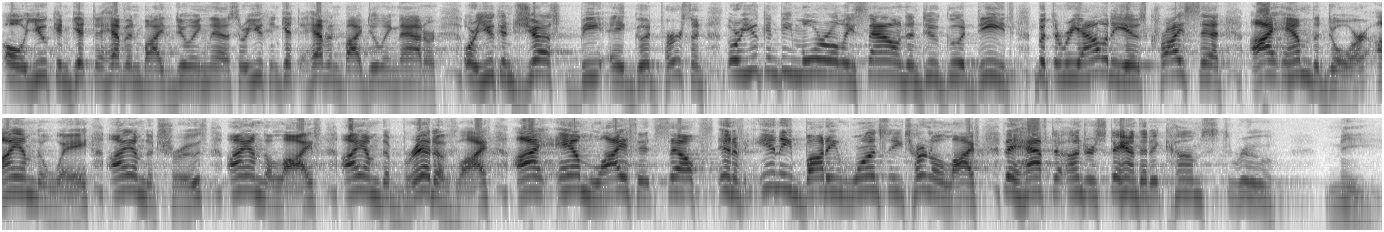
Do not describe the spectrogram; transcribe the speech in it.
oh, you can get to heaven by doing this, or you can get to heaven by doing that, or, or you can just be a good person, or you you can be morally sound and do good deeds, but the reality is, Christ said, I am the door, I am the way, I am the truth, I am the life, I am the bread of life, I am life itself. And if anybody wants eternal life, they have to understand that it comes through me.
